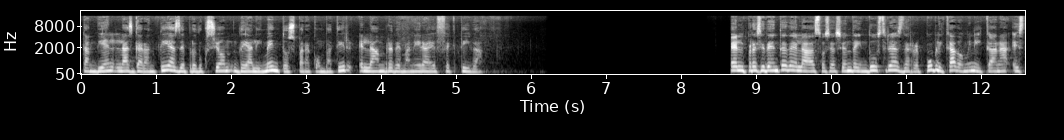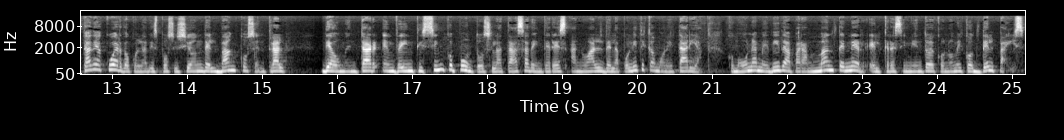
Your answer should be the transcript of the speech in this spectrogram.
también las garantías de producción de alimentos para combatir el hambre de manera efectiva. El presidente de la Asociación de Industrias de República Dominicana está de acuerdo con la disposición del Banco Central de aumentar en 25 puntos la tasa de interés anual de la política monetaria como una medida para mantener el crecimiento económico del país.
